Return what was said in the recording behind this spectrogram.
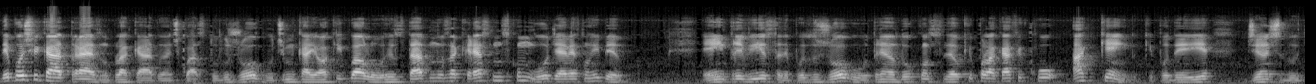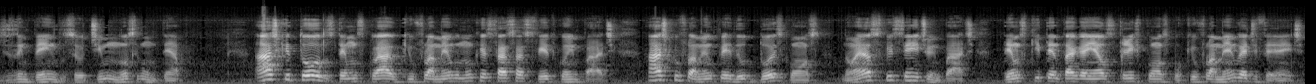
Depois de ficar atrás no placar durante quase todo o jogo, o time carioca igualou o resultado nos acréscimos com um gol de Everton Ribeiro. Em entrevista depois do jogo, o treinador considerou que o placar ficou aquém do que poderia diante do desempenho do seu time no segundo tempo. Acho que todos temos claro que o Flamengo nunca está satisfeito com o empate. Acho que o Flamengo perdeu dois pontos. Não era suficiente o empate. Temos que tentar ganhar os três pontos, porque o Flamengo é diferente.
